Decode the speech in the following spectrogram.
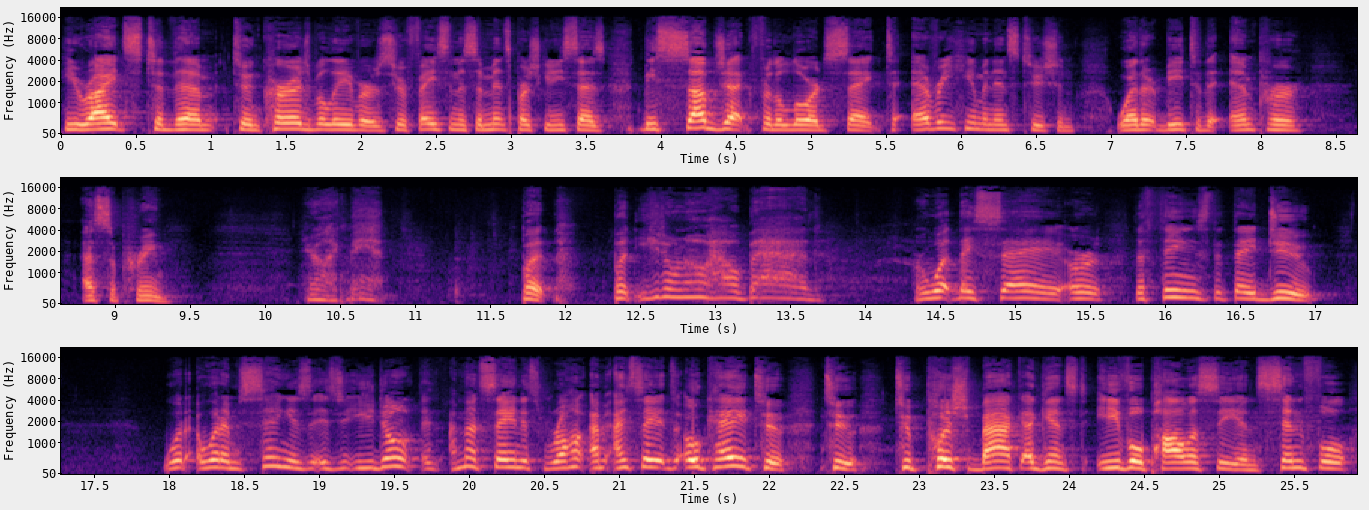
He writes to them to encourage believers who are facing this immense persecution. He says, Be subject for the Lord's sake to every human institution, whether it be to the emperor as supreme. You're like, man, but but you don't know how bad or what they say or the things that they do. What, what I'm saying is, is you don't, I'm not saying it's wrong. I, I say it's okay to, to, to push back against evil policy and sinful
